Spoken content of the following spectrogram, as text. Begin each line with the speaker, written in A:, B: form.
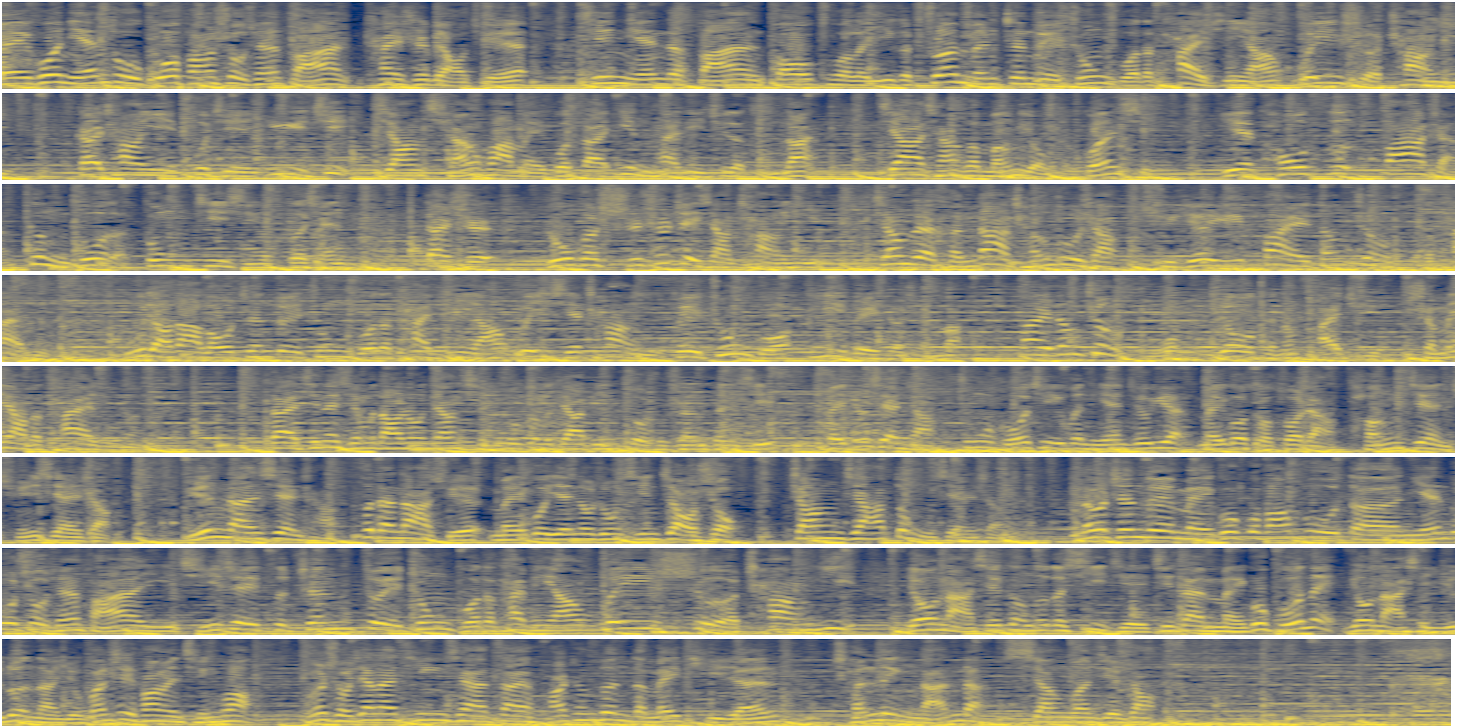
A: 美国年度国防授权法案开始表决。今年的法案包括了一个专门针对中国的太平洋威慑倡议。该倡议不仅预计将强化美国在印太地区的存在，加强和盟友的关系，也投资发展更多的攻击型核潜艇。但是，如何实施这项倡议，将在很大程度上取决于拜登政府的态度。五角大楼针对中国的太平洋威胁倡议对中国意味着什么？拜登政府又可能采取什么样的态度呢？在今天节目当中，将请出更多嘉宾做出深入分析。北京现场，中国国际问题研究院美国所所长滕建群先生；云南现场，复旦大学美国研究中心教授张家栋先生。那么，针对美国国防部的年度授权法案以及这次针对中国的太平洋威慑倡议，有哪些更多的细节？以及在美国国内有哪些舆论呢？有关这方面情况，我们首先来听一下在华盛顿的媒体人陈令南的相关介绍。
